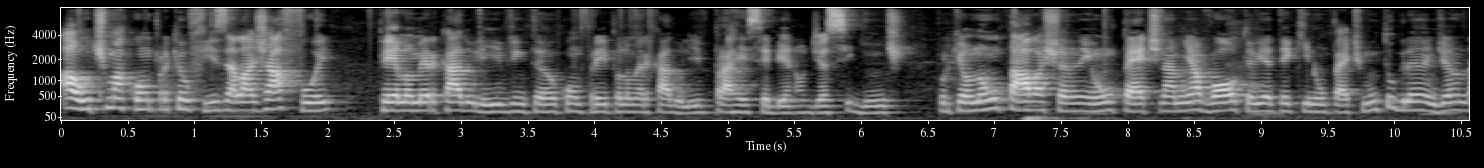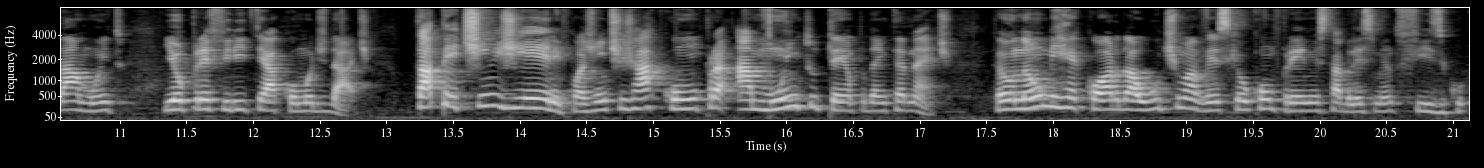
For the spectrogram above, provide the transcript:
A última compra que eu fiz, ela já foi pelo Mercado Livre, então eu comprei pelo Mercado Livre para receber no dia seguinte, porque eu não estava achando nenhum pet na minha volta, eu ia ter que ir num pet muito grande, andar muito, e eu preferi ter a comodidade. Tapetinho higiênico a gente já compra há muito tempo da internet. Então eu não me recordo a última vez que eu comprei no estabelecimento físico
